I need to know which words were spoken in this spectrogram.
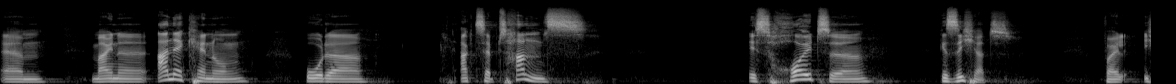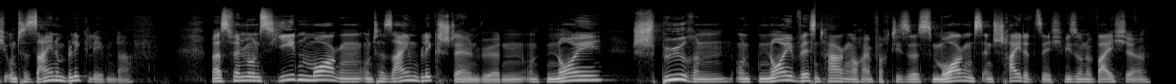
Ähm, meine Anerkennung oder Akzeptanz ist heute gesichert, weil ich unter seinem Blick leben darf. Was, wenn wir uns jeden Morgen unter seinen Blick stellen würden und neu spüren und neu wissen, Tagen auch einfach dieses Morgens entscheidet sich wie so eine Weiche.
